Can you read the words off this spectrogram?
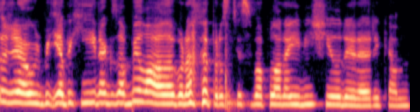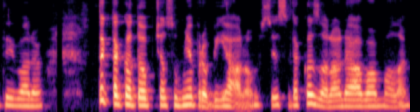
Protože já, už by, já bych ji jinak zabila, ale ona se prostě svapla na jiný shieldy, ne? Říkám, ty vado. Tak takhle to občas u mě probíhá, no. Prostě si takhle zanadávám, ale...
